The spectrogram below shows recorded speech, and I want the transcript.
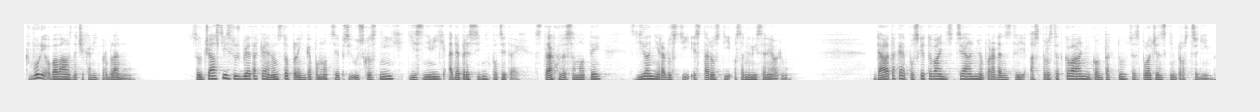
kvůli obavám z nečekaných problémů. Součástí služby je také non-stop linka pomoci při úzkostných, tísnivých a depresivních pocitech, strachu ze samoty, sdílení radostí i starostí osamělých seniorů. Dále také poskytování sociálního poradenství a zprostředkování kontaktu se společenským prostředím.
